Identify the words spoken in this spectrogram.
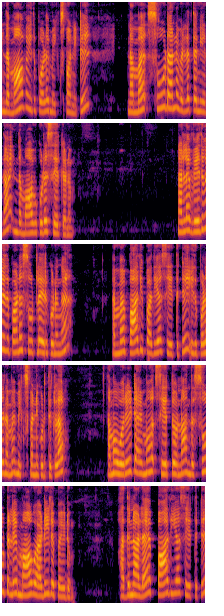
இந்த மாவை இது போல் மிக்ஸ் பண்ணிவிட்டு நம்ம சூடான வெள்ளை தண்ணியை தான் இந்த மாவு கூட சேர்க்கணும். நல்லா வெது வெதுப்பான சூட்டில் இருக்கணுங்க. நம்ம பாதி பாதியாக சேர்த்துட்டு இது போல் நம்ம மிக்ஸ் பண்ணி கொடுத்துக்கலாம். நம்ம ஒரே டைமாக சேர்த்தோன்னா அந்த சூட்டிலே மாவு அடியில் போயிடும். அதனால் பாதியாக சேர்த்துட்டு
